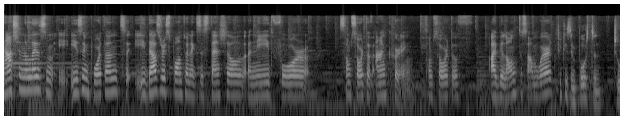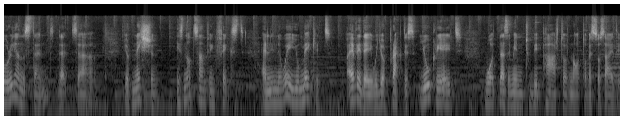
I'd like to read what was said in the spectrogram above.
Nationalism is important. It does respond to an existential need for some sort of anchoring, some sort of I belong to somewhere. I think it's important to really understand that uh, your nation is not something fixed and in a way you make it every day with your practice. You create what does it mean to be part or not of a society.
